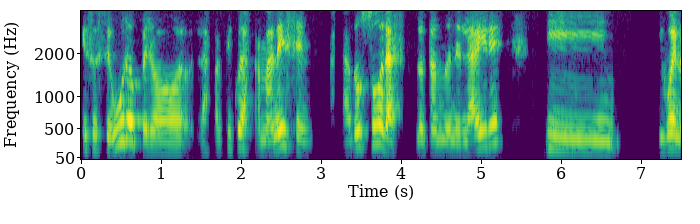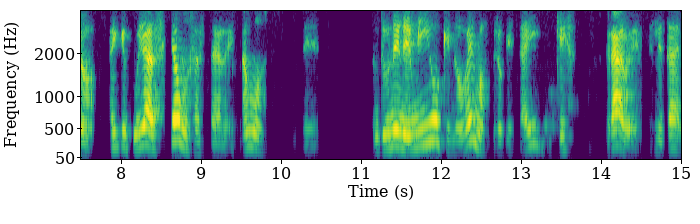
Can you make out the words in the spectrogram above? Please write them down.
eso es seguro, pero las partículas permanecen hasta dos horas flotando en el aire y, bueno, hay que cuidarse. ¿Qué vamos a hacer? Estamos ante un enemigo que no vemos, pero que está ahí, que es grave, es letal.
